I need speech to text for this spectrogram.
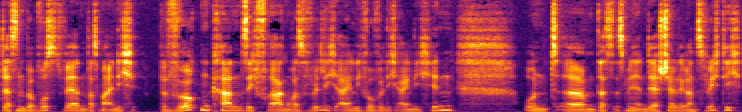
dessen bewusst werden, was man eigentlich bewirken kann, sich fragen, was will ich eigentlich, wo will ich eigentlich hin. Und ähm, das ist mir an der Stelle ganz wichtig.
